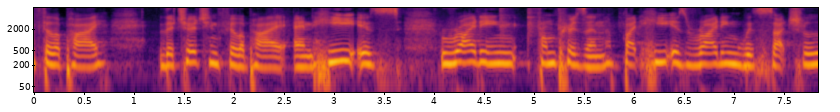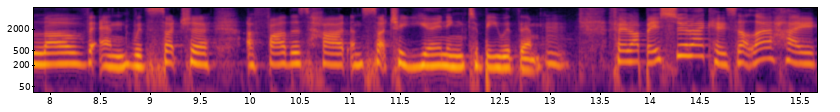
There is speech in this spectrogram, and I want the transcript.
Philippi, the church in Philippi, and he is writing from prison, but he is writing with such love and with such a, a father's heart and such a yearning to be with them. 腓立比书咧，其实咧系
